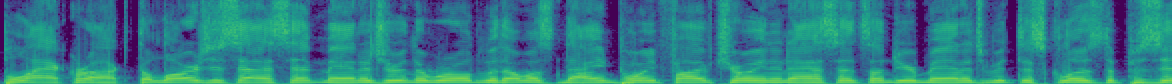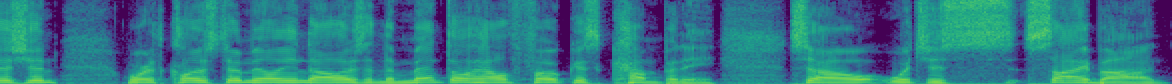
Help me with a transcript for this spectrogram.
BlackRock, the largest asset manager in the world with almost 9.5 trillion in assets under management, disclosed a position worth close to a million dollars in the mental health focused company. So, which is Cybon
